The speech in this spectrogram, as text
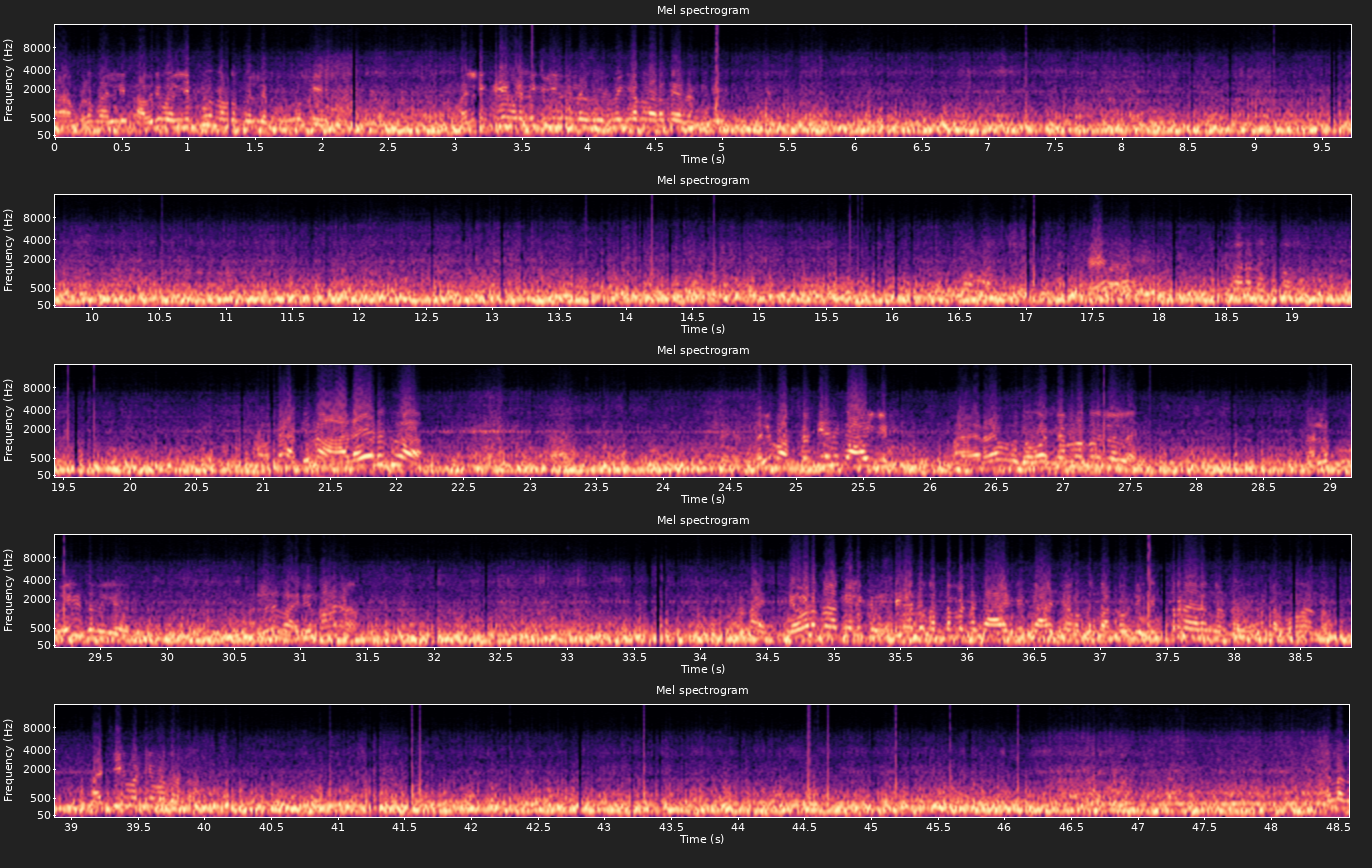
നമ്മൾ മല്ലി അവർ മല്ലിപ്പൂ നമ്മൾ മുല്ലപ്പൂ. ഓക്കെ. മല്ലിക്കിളി മല്ലിക്കിളി എന്നല്ല പറഞ്ഞു തരുന്നുണ്ട് ഏ? അവിടെ അതിന് ആദായം എടുക്കുക എന്തായാലും വർഷത്തിൽ അത് കായ്ക്കും വേറെ ദോഷങ്ങളൊന്നും ഇല്ലല്ലേ നല്ല പുളി കിട്ടുന്നില്ല അത് നല്ലൊരു വരുമാനമാണ്? എവിടെ നോക്കിയാലും കൃഷിയായിട്ട് ബന്ധപ്പെട്ട കാഴ്ച കാഴ്ച നമ്മൾ കണ്ടുകൊണ്ടിരിക്കും. ഇത്ര നേരം കണ്ടത് കണ്ടോ? പോകുന്നുണ്ടോ അച്ചീവ് വണ്ടി പോകുന്നുണ്ടോ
